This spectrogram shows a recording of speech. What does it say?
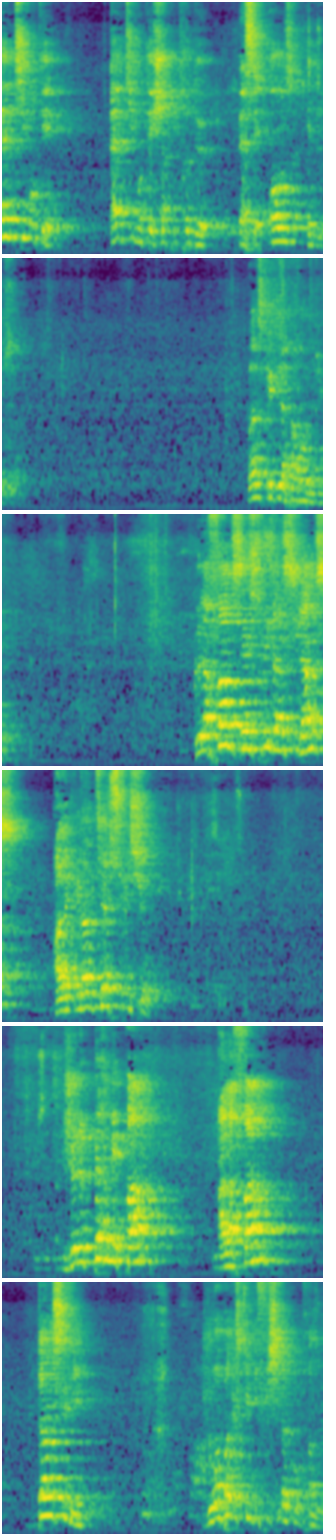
1 Timothée. 1 Timothée chapitre 2, versets 11 et 12. Voilà ce que dit la parole de Dieu. Que la femme s'instruise en silence avec une entière soumission. Je ne permets pas à la femme d'enseigner. Je ne vois pas ce qui est difficile à comprendre.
